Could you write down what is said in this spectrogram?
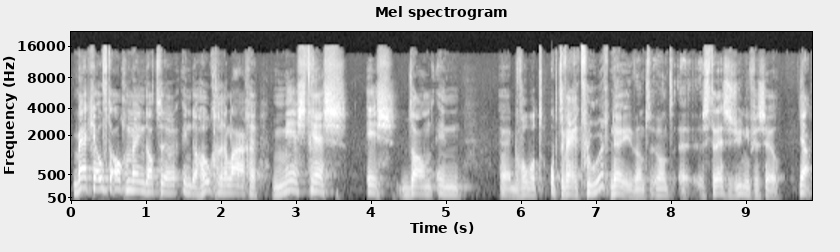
merk je over het algemeen dat er in de hogere lagen meer stress is dan in eh, bijvoorbeeld op de werkvloer? nee, want, want eh, stress is universeel. Ja,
